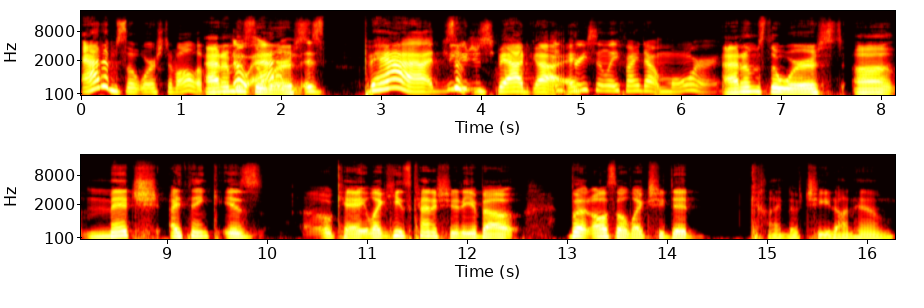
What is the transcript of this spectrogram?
Adam's the worst of all of them. Adam No, is the Adam worst. is bad. He's you a just bad guy. increasingly find out more. Adam's the worst. Uh Mitch I think is okay. Like he's kind of shitty about but also like she did kind of cheat on him.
